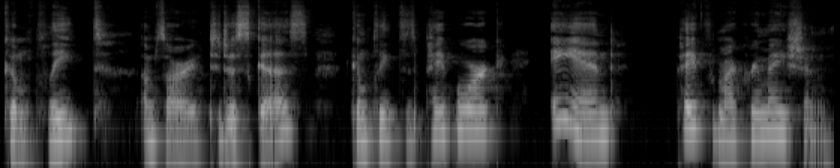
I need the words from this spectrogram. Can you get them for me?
complete, I'm sorry, to discuss, complete the paperwork, and pay for my cremation.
